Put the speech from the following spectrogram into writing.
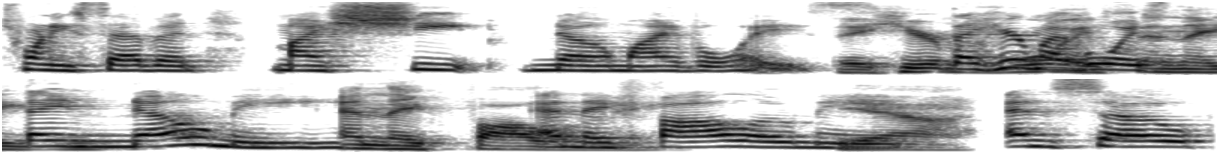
27? My sheep know my voice. They hear they my hear my voice voice. and They, they- know me And they follow. and they me. follow me. Yeah. And so,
